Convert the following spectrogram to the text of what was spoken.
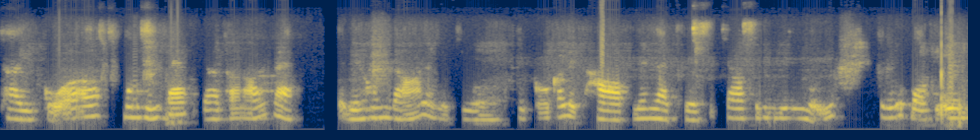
thầy của môn hiến pháp có nói là tại vì hôm đó là nhà trường thì cô có lịch họp nên là trường sẽ cho sinh viên nghỉ. Nhưng lúc đầu thì em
